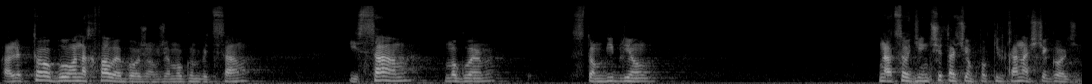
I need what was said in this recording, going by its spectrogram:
Ale to było na chwałę Bożą, że mogłem być sam i sam mogłem z tą Biblią na co dzień czytać ją po kilkanaście godzin.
